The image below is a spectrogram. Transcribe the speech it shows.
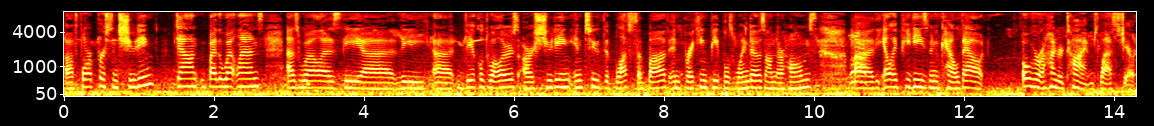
a four person shooting down by the wetlands, as well as the uh, the uh, vehicle dwellers are shooting into the bluffs above and breaking people's windows on their homes. Uh, the LAPD has been called out over a hundred times last year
